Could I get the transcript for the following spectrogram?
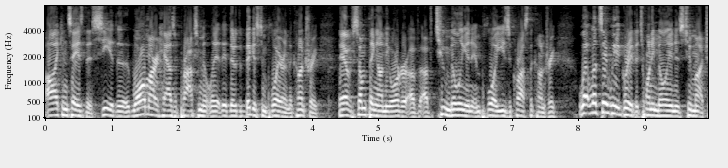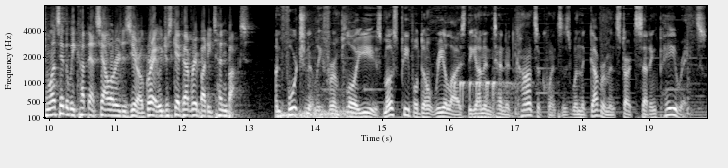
all I can say is this. See, the Walmart has approximately, they're the biggest employer in the country. They have something on the order of, of 2 million employees across the country. Let, let's say we agree that 20 million is too much. And let's say that we cut that salary to zero. Great, we just gave everybody 10 bucks. Unfortunately for employees, most people don't realize the unintended consequences when the government starts setting pay rates.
